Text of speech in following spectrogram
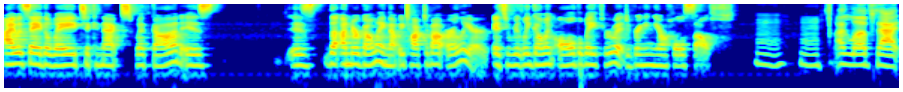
I would say the way to connect with God is is the undergoing that we talked about earlier. It's really going all the way through it to bringing your whole self. Mm-hmm. I love that.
